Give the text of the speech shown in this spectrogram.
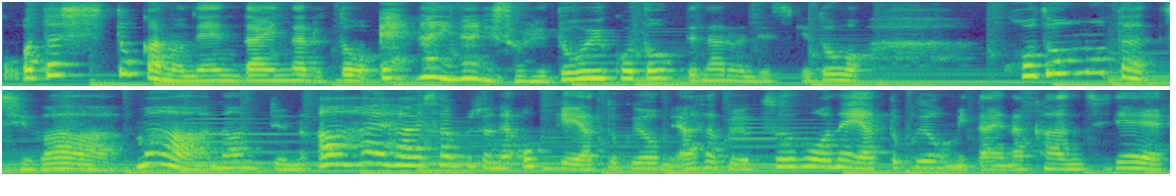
私とかの年代になるとえ何何それどういうこと？ってなるんですけど子供たちはまあ何て言うの？あはいはい削除ね OK やっとくよ。あ削除通報ねやっとくよ。みたいな感じで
